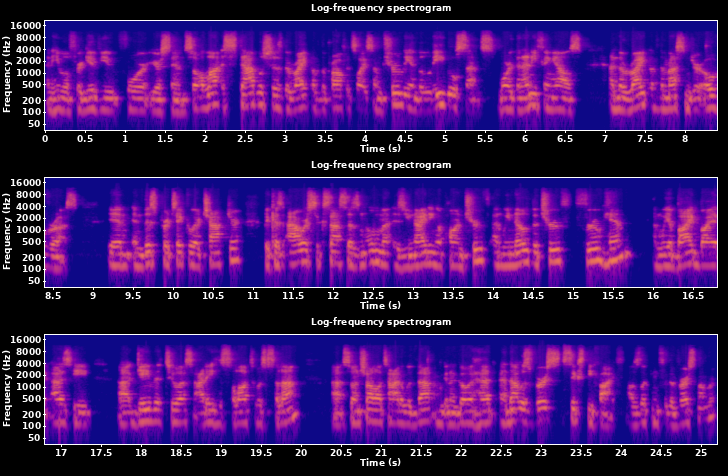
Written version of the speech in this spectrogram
and he will forgive you for your sins. So Allah establishes the right of the Prophet truly in the legal sense more than anything else and the right of the messenger over us in, in this particular chapter because our success as an ummah is uniting upon truth and we know the truth through him and we abide by it as he uh, gave it to us alayhi salatu wassalam. Uh, so inshallah ta'ala with that I'm going to go ahead and that was verse 65. I was looking for the verse number.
